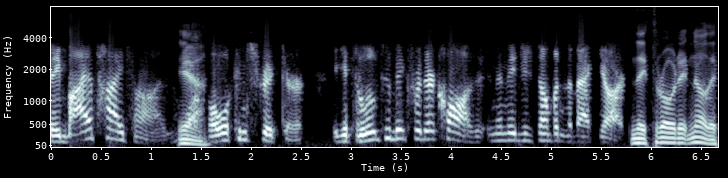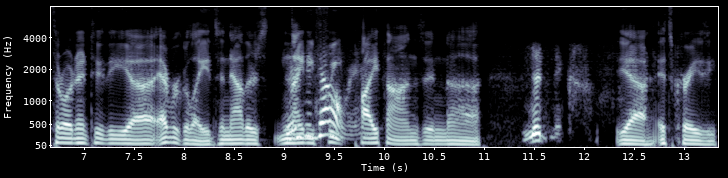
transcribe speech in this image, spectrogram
They buy a python, Yeah. or a boa constrictor. It gets a little too big for their closet, and then they just dump it in the backyard. And they throw it. In, no, they throw it into the uh, Everglades, and now there's you ninety go, feet man. pythons and uh, Nudniks. yeah, it's crazy.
